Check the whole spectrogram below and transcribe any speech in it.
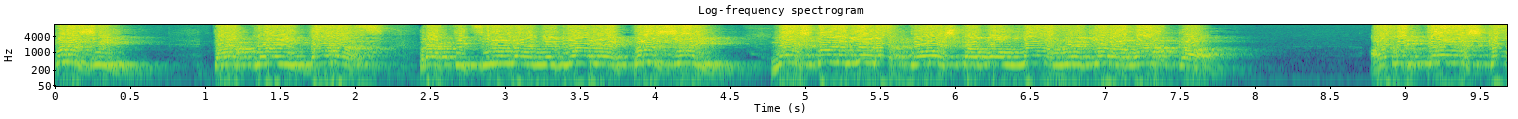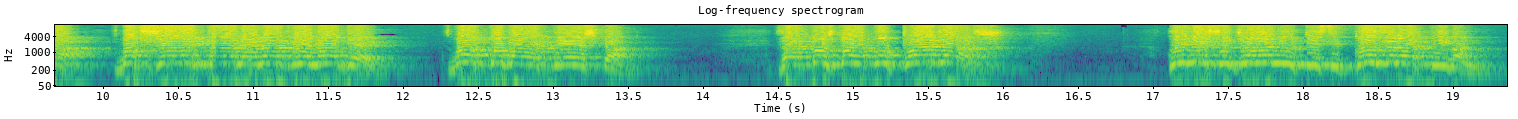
prži. Tako i danas prakticiranje vjere prži. Nešto je vjera teška, vallah je vjera lahka. Ali teška zbog šeitana na dvije noge. Zbog toga je teška. Zato što ako kladaš, ako ideš u džanju, ti si konzervativan.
